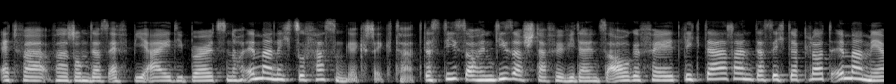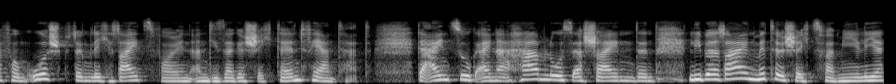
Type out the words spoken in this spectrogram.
Etwa, warum das FBI die Birds noch immer nicht zu fassen gekriegt hat. Dass dies auch in dieser Staffel wieder ins Auge fällt, liegt daran, dass sich der Plot immer mehr vom ursprünglich Reizvollen an dieser Geschichte entfernt hat. Der Einzug einer harmlos erscheinenden, liberalen Mittelschichtsfamilie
